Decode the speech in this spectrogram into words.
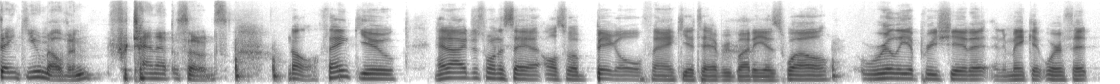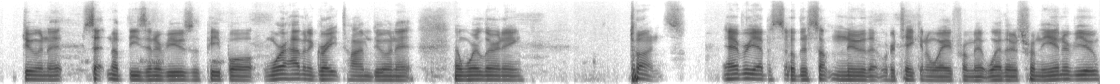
thank you, Melvin, for 10 episodes. No, thank you. And I just want to say also a big old thank you to everybody as well. Really appreciate it and make it worth it doing it, setting up these interviews with people. We're having a great time doing it and we're learning tons. Every episode there's something new that we're taking away from it, whether it's from the interview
